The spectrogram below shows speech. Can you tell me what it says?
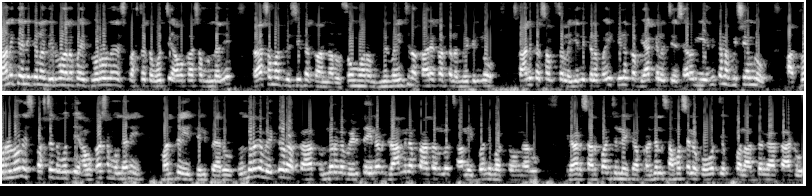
స్థానిక ఎన్నికల నిర్వహణపై త్వరలో స్పష్టత వచ్చే అవకాశం ఉందని రాష్ట్ర మంత్రి సీతక్క అన్నారు. సోమవారం నిర్వహించిన కార్యకర్తల మీటింగ్లో స్థానిక సంస్థల ఎన్నికలపై కీలక వ్యాఖ్యలు చేశారు. ఈ ఎన్నికల విషయంలో ఆ త్వరలోనే స్పష్టత వచ్చే అవకాశం ఉందని మంత్రి తెలిపారు. తొందరగా పెట్టారక్క తొందరగా పెడితే ఈనాడు గ్రామీణ ప్రాంతాల్లో చాలా ఇబ్బంది పడుతూ ఉన్నారు. ఈనాడు సర్పంచ్ లేక ప్రజల సమస్యలకు ఓవర్ చెప్పుకోవాలి అర్థం కాక అటు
